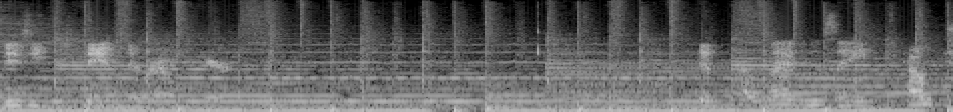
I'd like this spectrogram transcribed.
Dizzy just dancing around And that is a couch.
